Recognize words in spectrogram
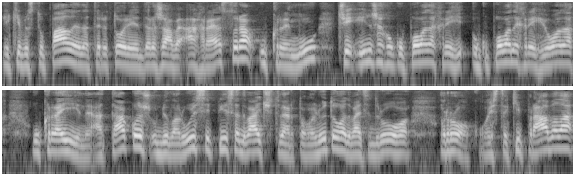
які виступали на території держави-агресора у Криму чи інших окупованих окупованих регіонах України, а також у Білорусі після 24 лютого 2022 року. Ось такі правила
